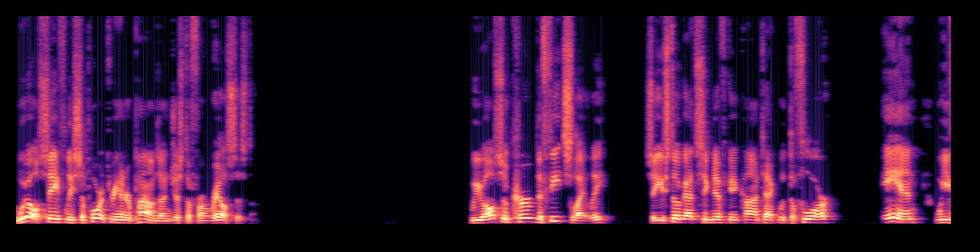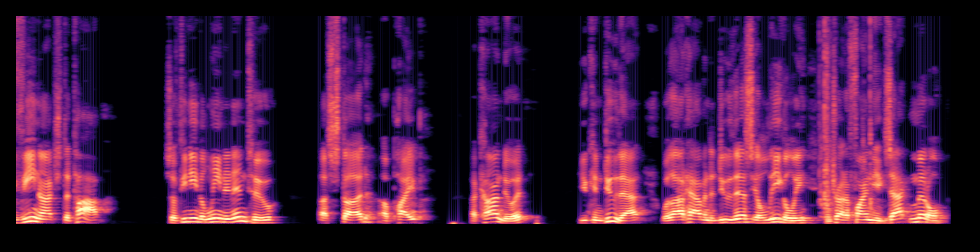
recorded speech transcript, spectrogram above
will safely support 300 pounds on just the front rail system. We also curved the feet slightly, so you've still got significant contact with the floor. And we V notched the top, so if you need to lean it into a stud, a pipe, a conduit, you can do that without having to do this illegally and try to find the exact middle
